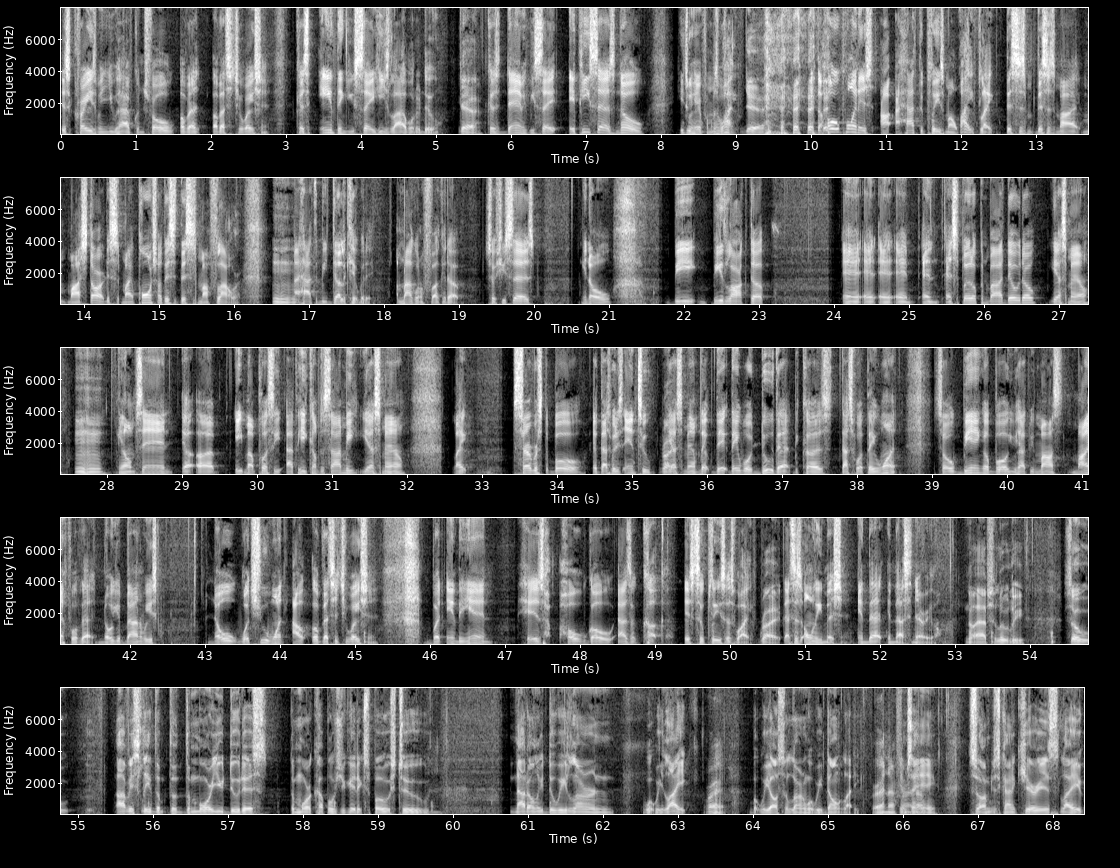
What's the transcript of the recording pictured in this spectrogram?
it's crazy when you have control of that of that situation because anything you say, he's liable to do. Yeah. Because damn, if he say if he says no, he's gonna hear from his wife. Yeah. the whole point is I, I have to please my wife. Like this is this is my my star. This is my porn star. This is this is my flower. I have to be delicate with it. I'm not gonna fuck it up. So she says, you know, be be locked up and and and and, and, and split open by a dildo. Yes, ma'am. Mm-hmm. You know what I'm saying? Uh, uh, eat my pussy after he comes inside me. Yes, ma'am. Like service the bull if that's what he's into. Right. Yes, ma'am. They, they they will do that because that's what they want. So being a bull, you have to be mind- mindful of that. Know your boundaries. Know what you want out of that situation. But in the end, his whole goal as a cuck is to please his wife. Right. That's his only mission in that in that scenario. No, absolutely. So obviously the, the the more you do this, the more couples you get exposed to not only do we learn what we like, Right. but we also learn what we don't like. Enough. You know what I'm saying? So I'm just kind of curious, like,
